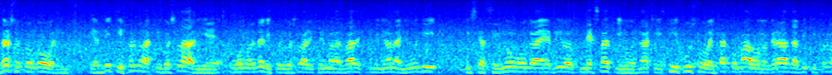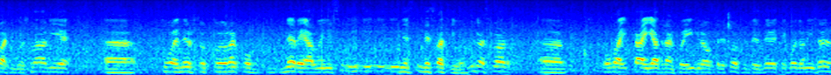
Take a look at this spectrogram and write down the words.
Zašto to govorim? Jer biti prvak Jugoslavije u onoj velikoj Jugoslaviji koja imala 20 miliona ljudi iz Herceg-Novoga je bilo nesvatljivo. Znači iz tih uslova i tako malog grada biti prvak Jugoslavije, to je nešto što je onako nerealno i, nesvatljivo. Druga stvar, ovaj Kaj Jadran koji je igrao 58-59. godine, on je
